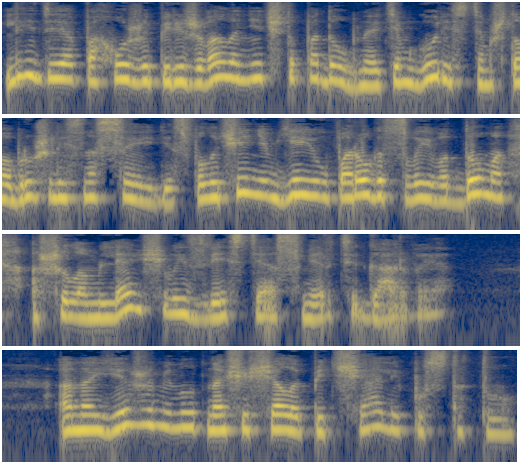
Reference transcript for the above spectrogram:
Лидия, похоже, переживала нечто подобное тем горестям, что обрушились на Сейди, с получением ею у порога своего дома ошеломляющего известия о смерти Гарвея. Она ежеминутно ощущала печаль и пустоту,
